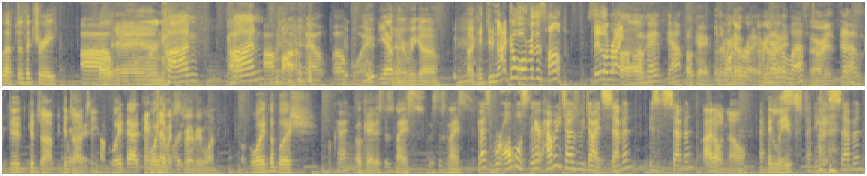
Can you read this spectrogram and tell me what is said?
Left of the tree. Uh, And Kan, Kan. Oh, I'm bottomed out. Oh boy. yep. there we go. Okay, do not go over this hump. Stay to the right. Um, Okay. Yeah. Okay. Oh, there we're we on go. the right. There We we we're gotta on go the right. left. All right, that's good. Good job. Good job, Alright, team. Avoid that. Ham Avoid sandwiches for everyone. Avoid the bush. Okay. Okay, this is nice. This is nice. Guys, we're almost there. How many times we died? Seven? Is it seven? I don't know. I At think it's- least. I think it's seven.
